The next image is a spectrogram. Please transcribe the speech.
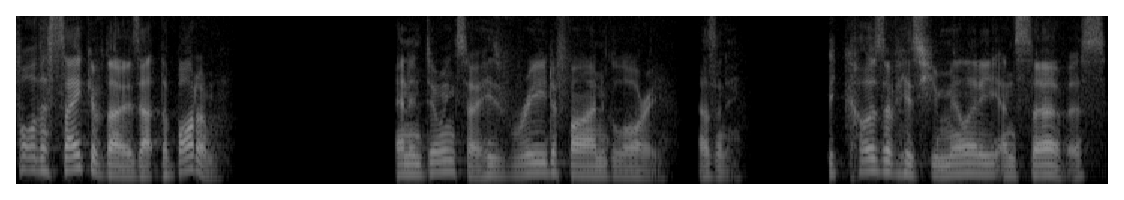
for the sake of those at the bottom. And in doing so, he's redefined glory, hasn't he? Because of his humility and service,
